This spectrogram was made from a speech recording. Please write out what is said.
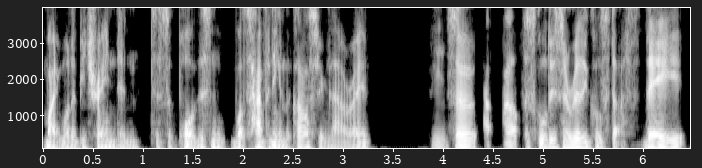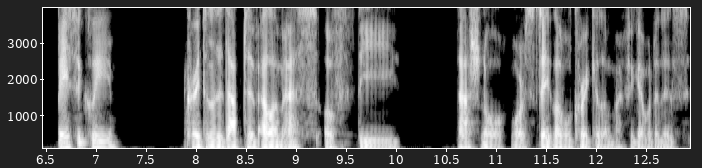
might want to be trained in to support this and what's happening in the classroom now, right? Mm. So Alpha School do some really cool stuff. They basically create an adaptive LMS of the national or state level curriculum. I forget what it is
